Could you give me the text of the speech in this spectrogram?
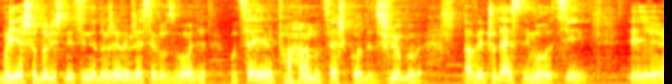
Бо є, що до річниці не дожили, вже сі розводять. Оце є погано, це шкодить шлюбове. А ви чудесні, молодці. І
